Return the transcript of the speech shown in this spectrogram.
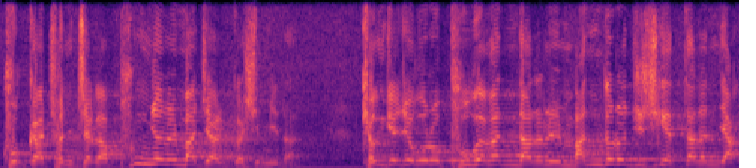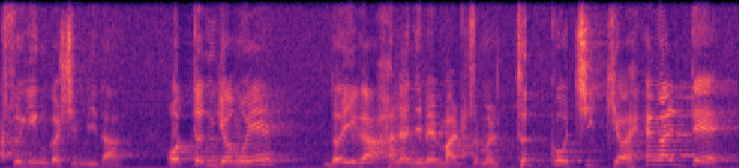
국가 전체가 풍년을 맞이할 것입니다. 경제적으로 부강한 나라를 만들어 주시겠다는 약속인 것입니다. 어떤 경우에 너희가 하나님의 말씀을 듣고 지켜 행할 때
